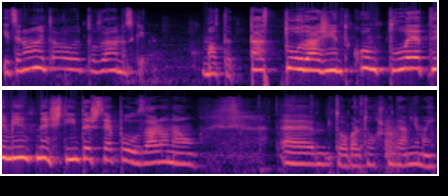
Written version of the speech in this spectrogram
e disseram, ah, e tal, pousar, não sei o quê. Malta, está toda a gente completamente nas tintas se é para usar ou não. Estou um, agora estou a responder à minha mãe.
